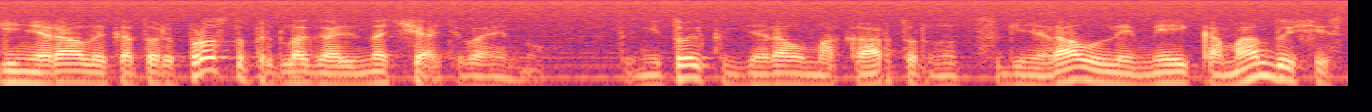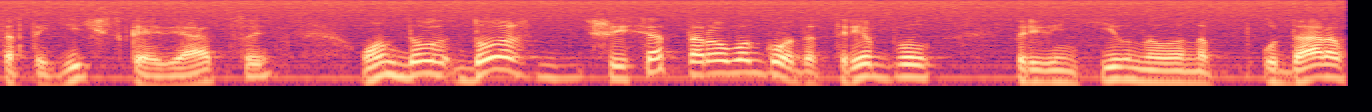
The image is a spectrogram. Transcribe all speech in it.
генералы, которые просто предлагали начать войну. Это не только генерал МакАртур, но генерал Лемей, командующий стратегической авиацией. Он до, до 1962 года требовал превентивного удара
